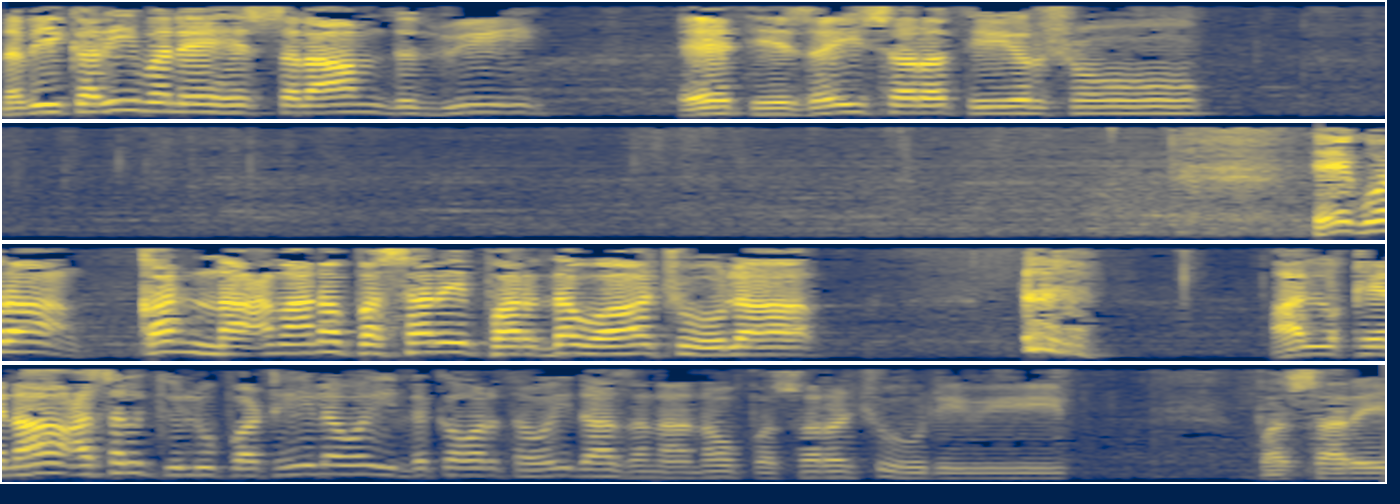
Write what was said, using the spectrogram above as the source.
نبی کریم علیہ السلام د دوی اے تیزی سر تیر شو اے ګورا قد نعمانو پسر پرده واچولا القنا اصل کلو پټیل وای د کور ته وای دا زنانو په سر چولی وی په سرې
